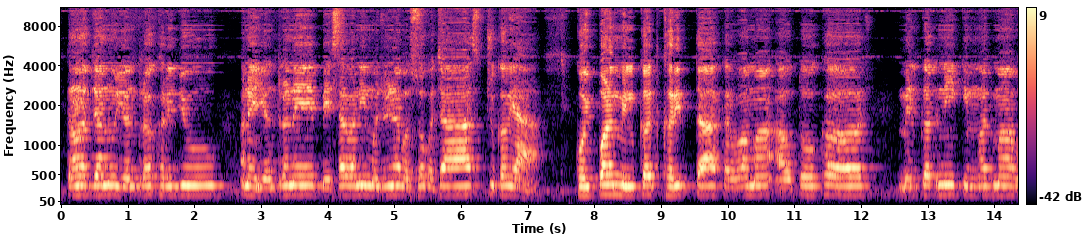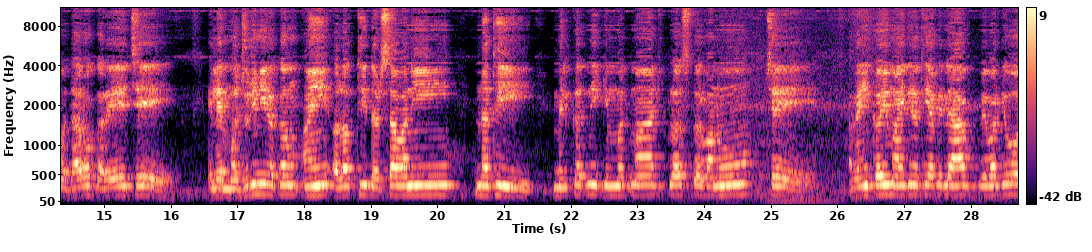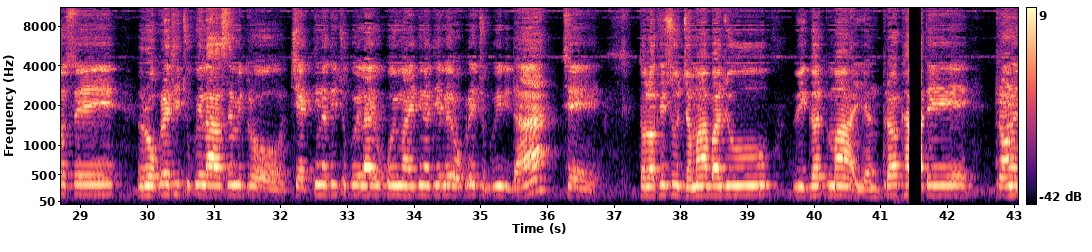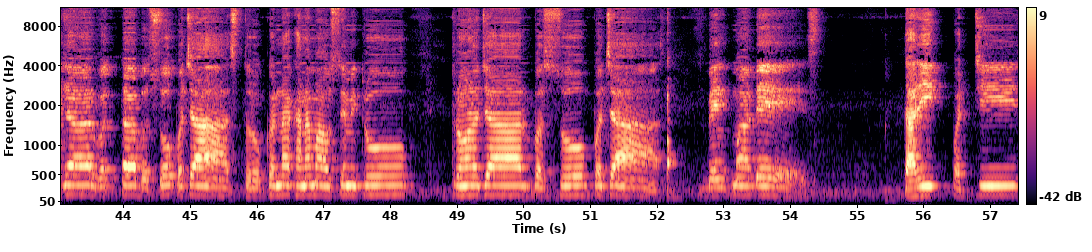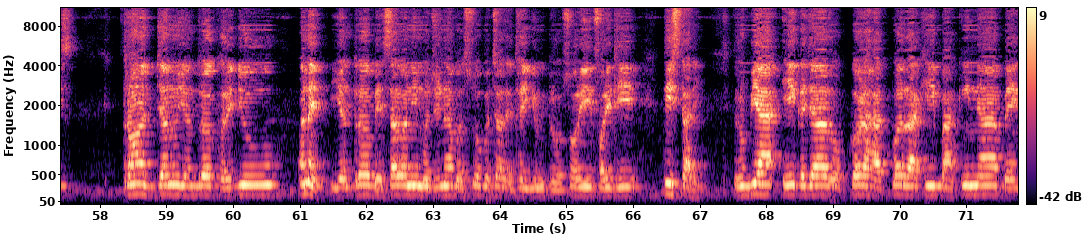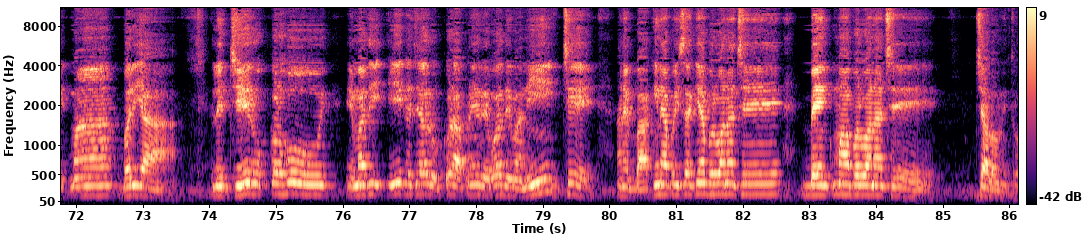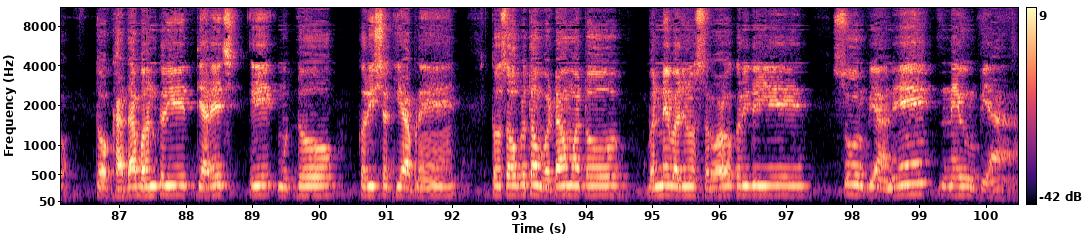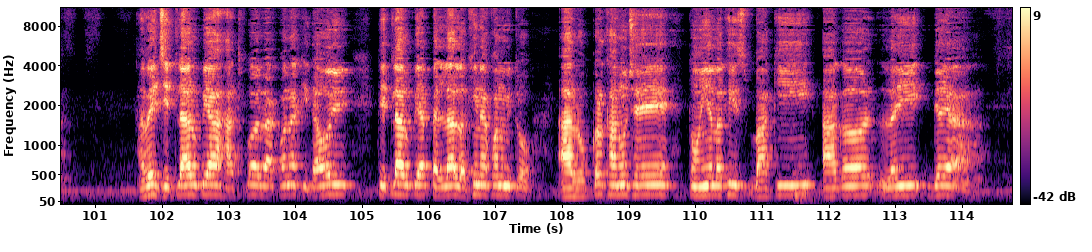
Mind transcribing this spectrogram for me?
ત્રણ હજારનું યંત્ર ખરીદ્યું અને યંત્રને બેસાડવાની મજૂરીના બસો પચાસ ચૂકવ્યા. કોઈ પણ મિલકત ખરીદતા કરવામાં આવતો ખર્ચ મિલકતની કિંમતમાં વધારો કરે છે. એટલે મજૂરીની રકમ અહીં અલગથી દર્શાવવાની નથી. મિલકતની કિંમતમાં જ પ્લસ કરવાનું છે. હવે અહીં કઈ માહિતી નથી આપી એટલે આ વ્યવહાર કેવો હશે? રોકડેથી ચૂકવેલા હશે મિત્રો. ચેકથી નથી ચૂકવેલા એવું કોઈ માહિતી નથી એટલે રોકડે ચૂકવી દીધા છે. તો લખીશું જમા બાજુ વિગતમાં યંત્ર ખાતે ત્રણ હજાર વત્તા બસો પચાસ. તો રોકડના ખાનામાં આવશે મિત્રો ત્રણ હજાર બસો પચાસ. બેંકમાં ડેશ. તારીખ પચીસ. ત્રણ હજારનું યંત્ર ખરીદ્યું અને યંત્ર બેસાડવાની મજૂરીના બસો પચાસ થઈ ગયું મિત્રો. સોરી ફરીથી ત્રીસ તારીખ. રૂપિયા એક હજાર રોકડ હાથ પર રાખી બાકીના બેંકમાં ભર્યા. એટલે જે રોકડ હોય, એમાંથી એક હજાર રોકડ આપણે રહેવા દેવાની છે. અને બાકીના પૈસા ક્યાં ભરવાના છે? બેંકમાં ભરવાના છે. ચાલો મિત્રો, તો ખાતા બંધ કરીએ, ત્યારે જ એ મુદ્દો કરી શકીએ આપણે. તો સૌપ્રથમ વટાવમાં તો બંને બાજુનો સરવાળો કરી દઈએ. સો રૂપિયા અને નેવું રૂપિયા. હવે જેટલા રૂપિયા હાથ પર રાખવાના કીધા હોય, તેટલા રૂપિયા પહેલાં લખી નાખવાનું મિત્રો. આ રોકડ ખાનું છે, તો અહીંયા લખીશ, બાકી આગળ લઈ ગયા.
